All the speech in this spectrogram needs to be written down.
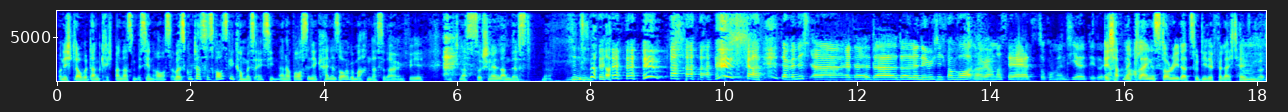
Und ich glaube, dann kriegt man das ein bisschen raus. Aber es ist gut, dass das rausgekommen ist, AC. Na, da brauchst du dir keine Sorge machen, dass du da irgendwie im Knast so schnell landest. Ja, da bin ich, äh, da, da, da, da nehme ich dich vom Wort. Ne? Wir haben das ja jetzt dokumentiert. Diese ich habe eine Arbeit. kleine Story dazu, die dir vielleicht helfen wird.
